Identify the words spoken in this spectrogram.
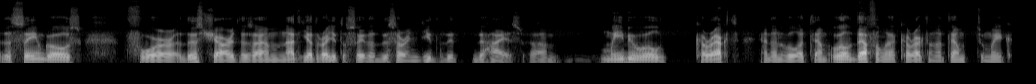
the same goes for this chart as I'm not yet ready to say that these are indeed the, the highs. Um, maybe we'll correct and then we'll attempt, we'll definitely correct and attempt to make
